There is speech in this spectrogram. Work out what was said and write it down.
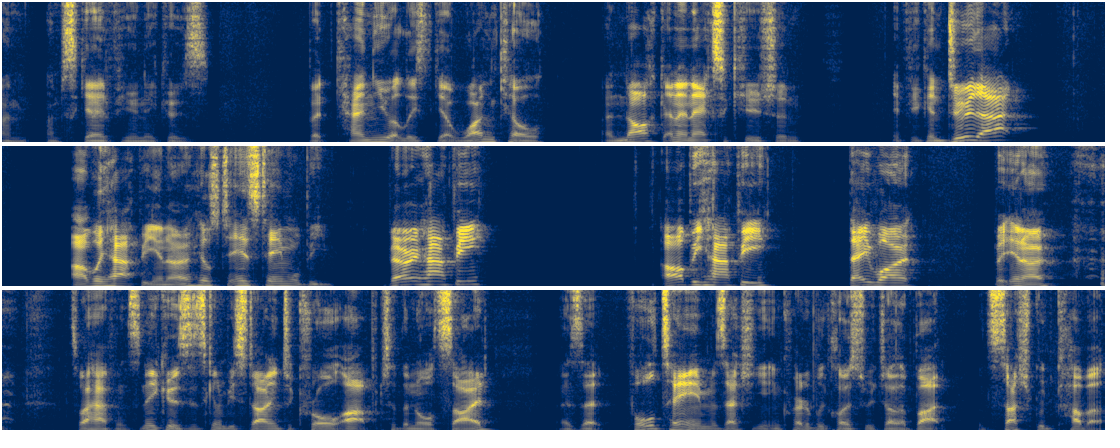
I'm, I'm scared for you, NiKouz. But can you at least get one kill, a knock, and an execution? If you can do that, I'll be happy, you know? His, his team will be very happy. I'll be happy. They won't. But, you know, that's what happens. NiKouz is going to be starting to crawl up to the north side. As that full team is actually incredibly close to each other. But with such good cover,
